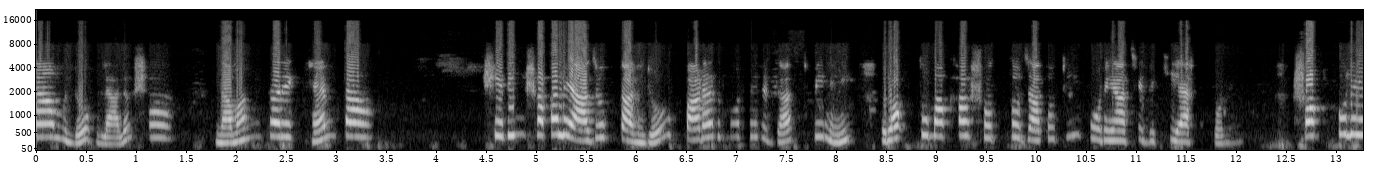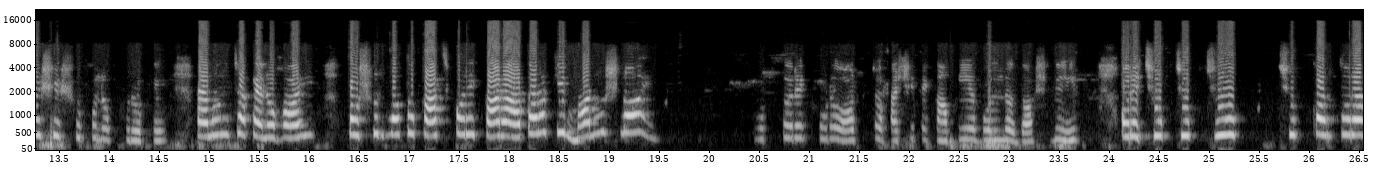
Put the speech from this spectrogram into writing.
নাম লোভ লালসা। নামান্তরে ক্ষমতা সেদিন সকালে আজব কাণ্ড, পাড়ার মধ্যে ডাস্টবিনে রক্ত মাখা সত্য জাতটি পড়ে আছে দেখি এক কোণে। সকলে এসে খুঁড়োকে, এমনটা কেন হয়? পশুর মতো কাজ করে কারা? তারা কি মানুষ নয়? উত্তরে খুঁড়ো অট্ট হাসিতে কাঁপিয়ে বলল দশদিক ওরে চুপ চুপ চুপ চুপ কর তোরা।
